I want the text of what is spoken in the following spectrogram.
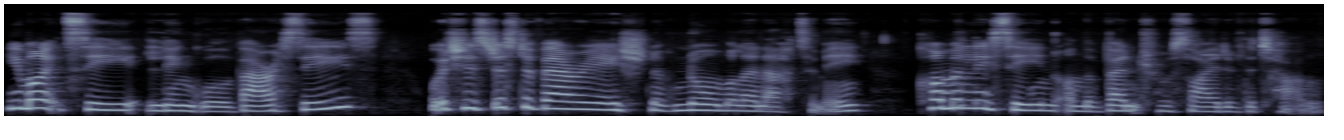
You might see lingual varices, which is just a variation of normal anatomy, commonly seen on the ventral side of the tongue.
